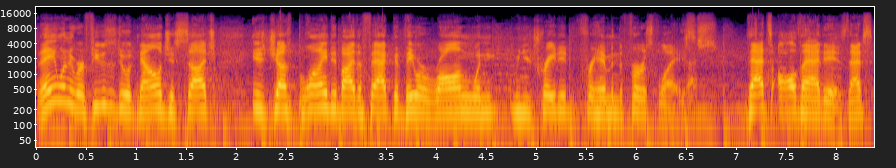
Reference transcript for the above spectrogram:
And anyone who refuses to acknowledge as such is just blinded by the fact that they were wrong when you, when you traded for him in the first place. Yes. That's all that is. That's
